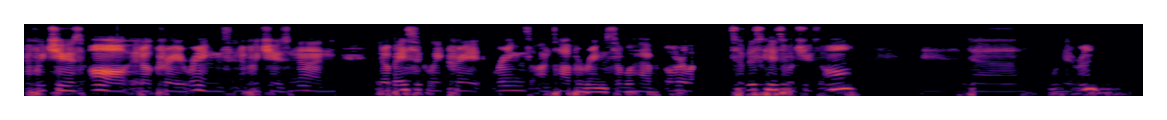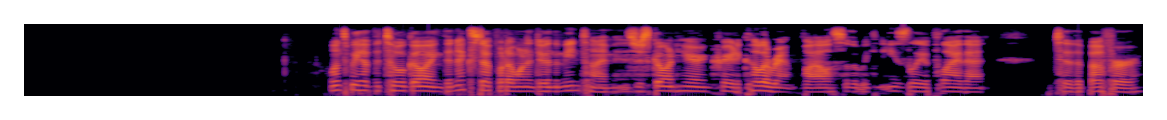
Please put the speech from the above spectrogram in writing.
if we choose all, it'll create rings, and if we choose none, it'll basically create rings on top of rings, so we'll have overlap. So in this case, we'll choose all, and uh, we'll hit run. Once we have the tool going, the next step what I want to do in the meantime is just go in here and create a color ramp file so that we can easily apply that to the buffer,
